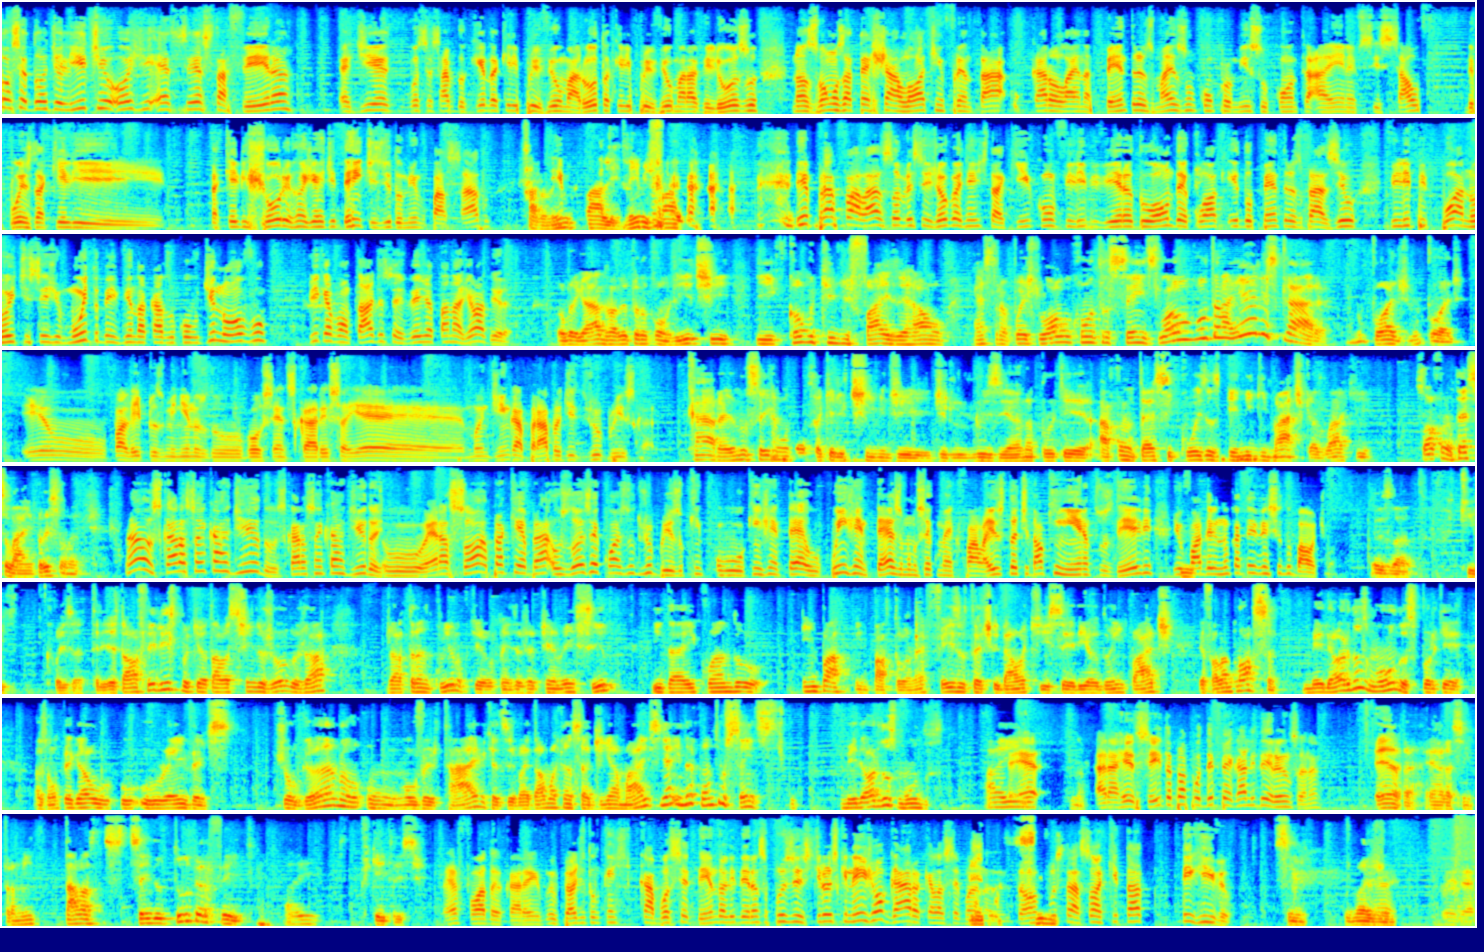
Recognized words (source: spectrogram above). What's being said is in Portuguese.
torcedor de elite. Hoje é sexta-feira. É dia, você sabe do que? Daquele preview maroto, aquele preview maravilhoso. Nós vamos até Charlotte enfrentar o Carolina Panthers, mais um compromisso contra a NFC South. Depois daquele daquele choro e ranger de dentes de domingo passado. Cara, nem me fale, nem me fale. E para falar sobre esse jogo, a gente está aqui com o Felipe Vieira do On The Clock e do Panthers Brasil. Felipe, boa noite, seja muito bem-vindo à Casa do Corvo de novo. Fique à vontade, a cerveja está na geladeira. Obrigado, valeu pelo convite. E como que me faz errar um extra point logo contra os Saints? Logo contra eles, cara? Não pode, não pode. Eu falei para os meninos do Gol Saints, cara, isso aí é mandinga braba de Drew Brees, cara. Cara, eu não sei o que acontece com aquele time de, de Louisiana, porque acontece coisas enigmáticas lá que só acontece lá, é impressionante. Não, os caras são encardidos, os caras são encardidos. O, era só pra quebrar os dois recordes do Drew Brees, o, quin, o, quingente, o quingentésimo, não sei como é que fala isso, o touchdown 500 dele e o Hum. fato dele nunca ter vencido o Baltimore. Exato. Que coisa triste. Eu tava feliz porque eu tava assistindo o jogo já, já tranquilo, porque o Panthers já tinha vencido. E daí quando empa- empatou, né? Fez o touchdown que seria o do empate. Eu falo, nossa, melhor dos mundos, porque nós vamos pegar o, o, o Ravens jogando um overtime, quer dizer, vai dar uma cansadinha a mais, e ainda contra o Saints, tipo, melhor dos mundos. Aí. É, Não. era a receita pra poder pegar a liderança, né? Era, era assim, pra mim tava sendo tudo perfeito. Aí fiquei triste. É foda, cara. E o pior de tudo é que a gente acabou cedendo a liderança pros Steelers que nem jogaram aquela semana. Então a Sim. frustração aqui tá terrível. Sim, imagino. Pois é.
